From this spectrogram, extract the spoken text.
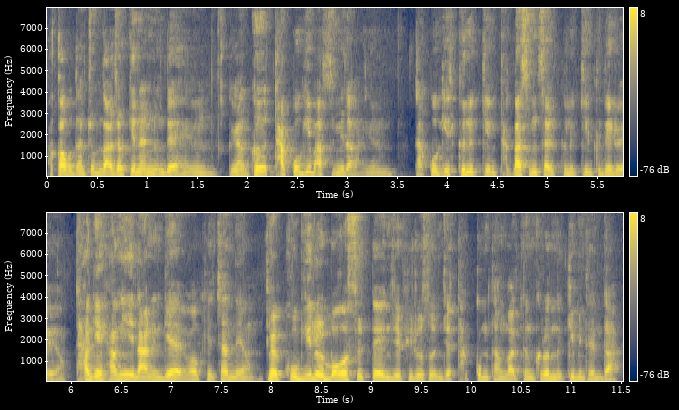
아까보단 좀 낮았긴 했는데 음, 그냥 그 닭고기 맞습니다. 음, 닭고기 그 느낌, 닭가슴살 그 느낌 그대로예요. 닭의 향이 나는 게 어, 괜찮네요. 고기를 먹었을 때 이제 비로소 이제 닭곰탕 같은 그런 느낌이 된다.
